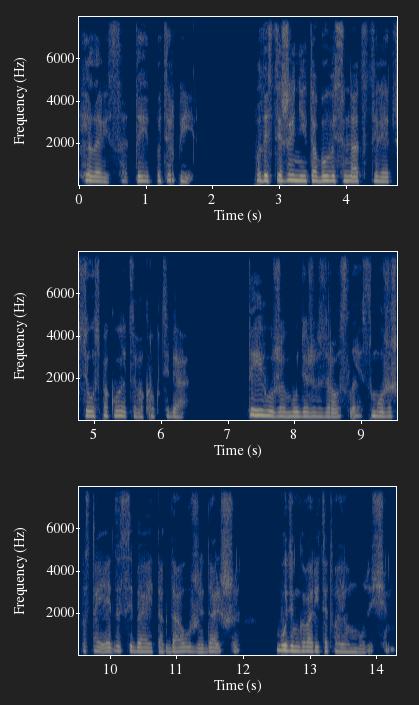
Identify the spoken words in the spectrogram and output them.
Хеловиса, ты потерпи. По достижении тобой 18 лет все успокоится вокруг тебя. Ты уже будешь взрослой, сможешь постоять за себя, и тогда уже дальше будем говорить о твоем будущем.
